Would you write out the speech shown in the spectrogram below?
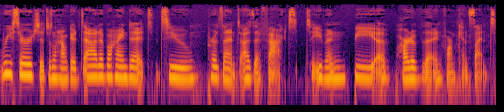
research, it doesn't have good data behind it to present as a fact to even be a part of the informed consent.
